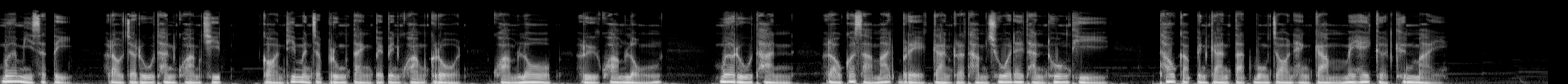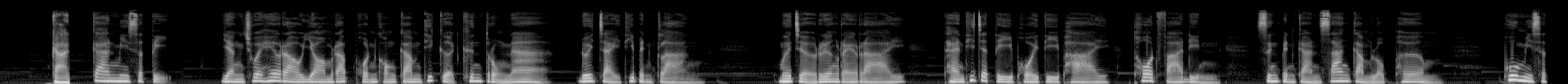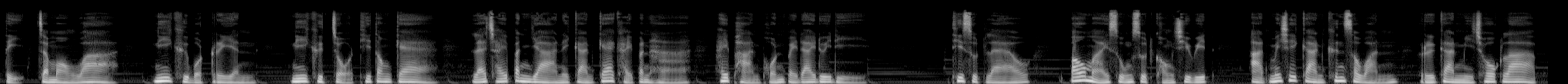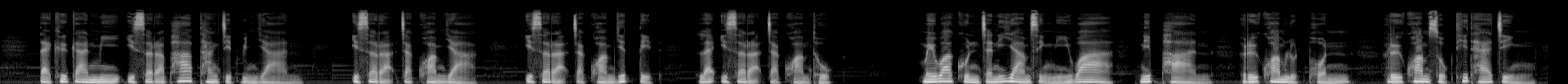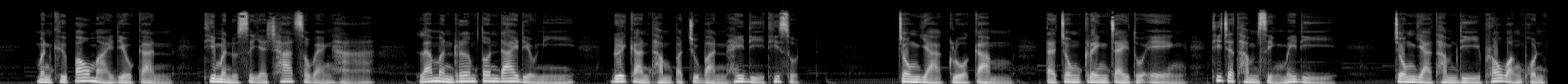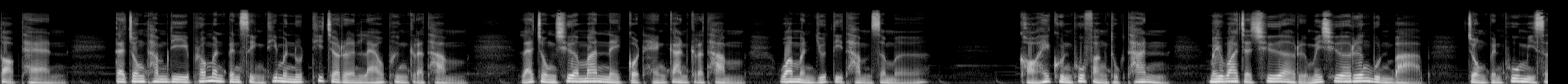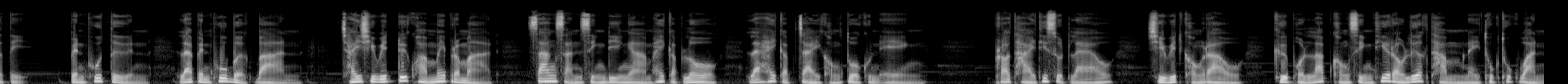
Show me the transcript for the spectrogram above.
เมื่อมีสติเราจะรู้ทันความคิด ก่อนที่มันจะปรุงแต่งไปเป็นความโกรธ ความโลภหรือความหลง เมื่อรู้ทัน เราก็สามารถเบรกการกระทำชั่วได้ทันท่วงที เท่ากับเป็นการตัดวงจรแห่งกรรมไม่ให้เกิดขึ้นใหม่การมีสติ ยังช่วยให้เรายอมรับผลของกรรมที่เกิดขึ้นตรงหน้า ด้วยใจที่เป็นกลาง เมื่อเจอเรื่องร้ายๆแทนที่จะตีโพยตีพาย โทษฟ้าดิน ซึ่งเป็นการสร้างกรรมลบเพิ่ม ผู้มีสติจะมองว่า นี่คือบทเรียน นี่คือโจทย์ที่ต้องแก้ และใช้ปัญญาในการแก้ไขปัญหาให้ผ่านพ้นไปได้ด้วยดี ที่สุดแล้ว เป้าหมายสูงสุดของชีวิต อาจไม่ใช่การขึ้นสวรรค์ หรือการมีโชคลาภแต่คือการมีอิสรภาพทางจิตวิญญาณ อิสระจากความอยาก อิสระจากความยึดติด และอิสระจากความทุกข์ ไม่ว่าคุณจะนิยามสิ่งนี้ว่า นิพพาน หรือความหลุดพ้น หรือความสุขที่แท้จริง มันคือเป้าหมายเดียวกันที่มนุษยชาติแสวงหา และมันเริ่มต้นได้เดี๋ยวนี้ ด้วยการทำปัจจุบันให้ดีที่สุด จงอย่ากลัวกรรม แต่จงเกรงใจตัวเองที่จะทำสิ่งไม่ดี จงอย่าทำดีเพราะหวังผลตอบแทน แต่จงทำดีเพราะมันเป็นสิ่งที่มนุษย์ที่เจริญแล้วพึงกระทำและจงเชื่อมั่นในกฎแห่งการกระทำว่ามันยุติธรรมเสมอ ขอให้คุณผู้ฟังทุกท่าน ไม่ว่าจะเชื่อหรือไม่เชื่อเรื่องบุญบาป จงเป็นผู้มีสติ เป็นผู้ตื่น และเป็นผู้เบิกบาน ใช้ชีวิตด้วยความไม่ประมาท สร้างสรรค์สิ่งดีงามให้กับโลก และให้กับใจของตัวคุณเอง เพราะท้ายที่สุดแล้ว ชีวิตของเราคือผลลัพธ์ของสิ่งที่เราเลือกทำในทุกๆวัน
